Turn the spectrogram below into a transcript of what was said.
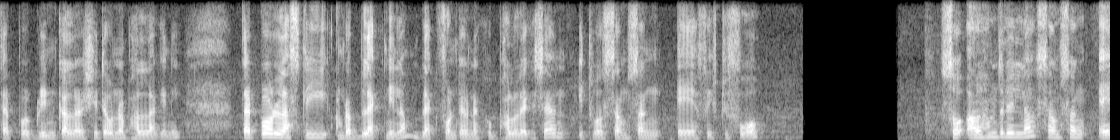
তারপর গ্রিন কালার সেটা ওনার ভালো লাগেনি। তারপর লাস্টলি আমরা ব্ল্যাক নিলাম। ব্ল্যাক ফোনটা ওনার খুব ভালো লেগেছে। It was Samsung A fifty four so আলহামদুলিল্লাহ Samsung A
